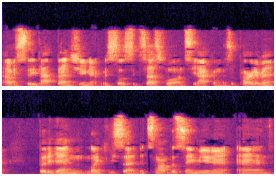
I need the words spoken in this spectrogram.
obviously that bench unit was so successful and Siakam was a part of it. But again, like you said, it's not the same unit, and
